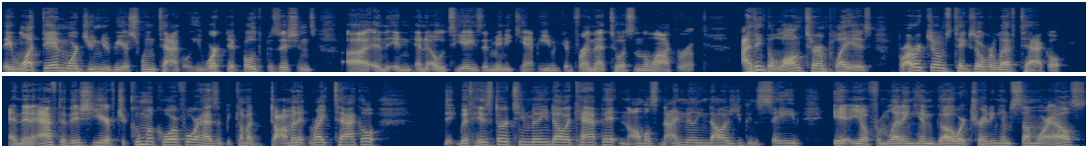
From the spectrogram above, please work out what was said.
they want Dan Moore Jr. to be a swing tackle. He worked at both positions uh, in, in, in OTAs and minicamp. He even confirmed that to us in the locker room. I think the long term play is Broderick Jones takes over left tackle. And then after this year, if Chukwuma Okorafor hasn't become a dominant right tackle, with his $13 million cap hit and almost $9 million you can save it, you know, from letting him go or trading him somewhere else,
